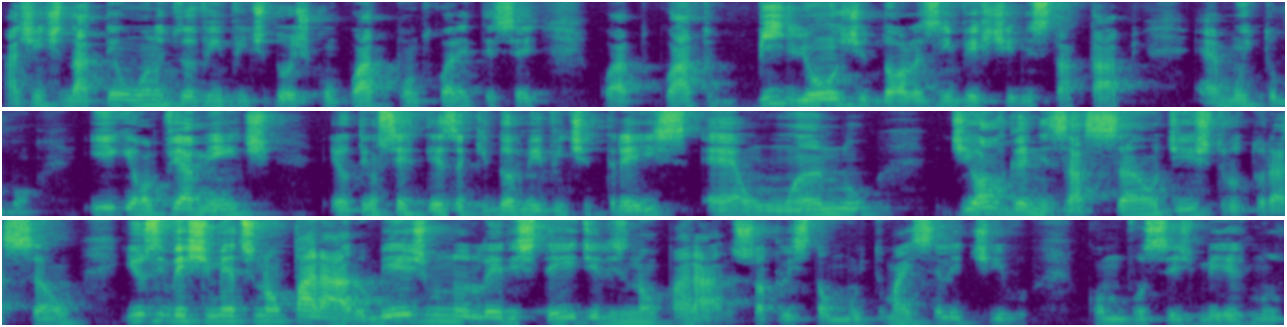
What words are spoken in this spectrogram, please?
a gente ainda tem um ano de 2022 com 4,46, 4, 4 bilhões de dólares investidos em startup, é muito bom. E, obviamente, eu tenho certeza que 2023 é um ano de organização, de estruturação, e os investimentos não pararam, mesmo no late stage eles não pararam, só que eles estão muito mais seletivos, como vocês mesmos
